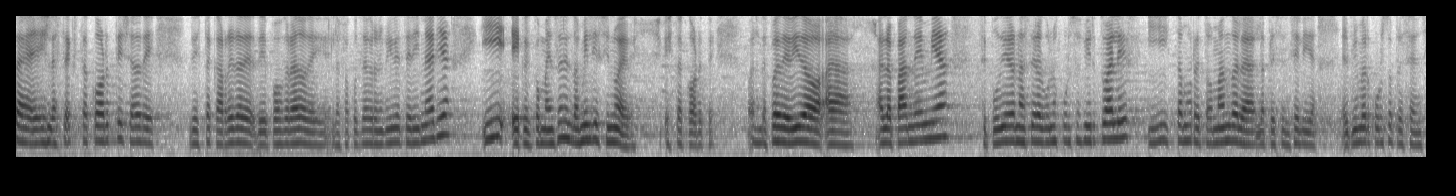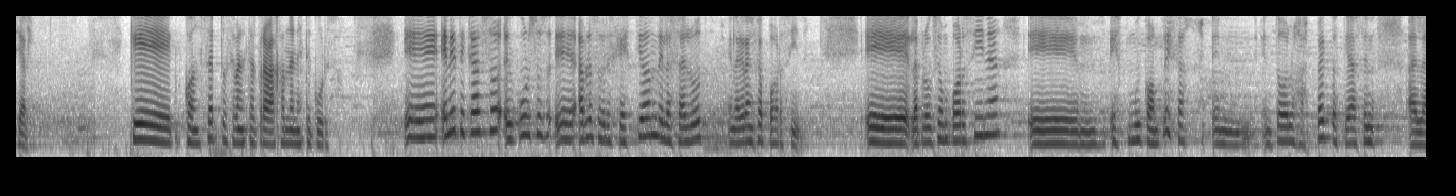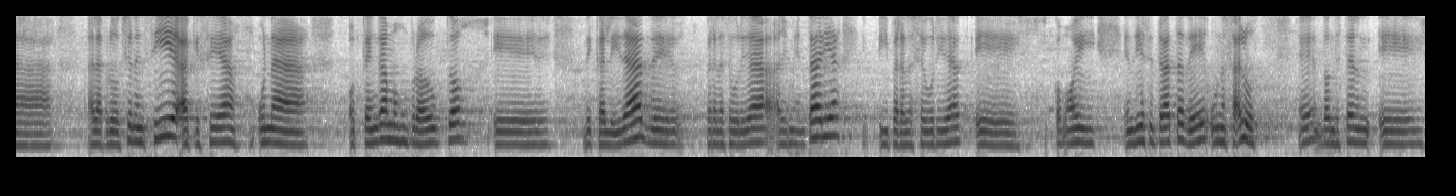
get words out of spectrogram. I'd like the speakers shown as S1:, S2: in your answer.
S1: esta es la sexta corte ya de, esta carrera de, posgrado de la Facultad de Agronomía y Veterinaria y eh, que comenzó en el 2019 esta corte. Bueno, después debido a, la pandemia se pudieron hacer algunos cursos virtuales y estamos retomando la, presencialidad, el primer curso presencial.
S2: ¿Qué conceptos se van a estar trabajando en este curso?
S1: Eh, en este caso, el curso eh, habla sobre gestión de la salud en la granja porcina. Eh, la producción porcina es muy compleja en, todos los aspectos que hacen a la, producción en sí, a que sea una, obtengamos un producto de calidad para la seguridad alimentaria y para la seguridad, como hoy en día se trata, de una salud. ¿eh? donde están, eh,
